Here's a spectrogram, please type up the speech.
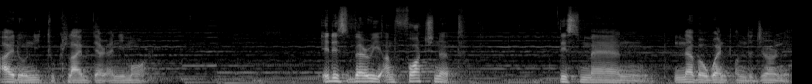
I don't need to climb there anymore. It is very unfortunate this man never went on the journey.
